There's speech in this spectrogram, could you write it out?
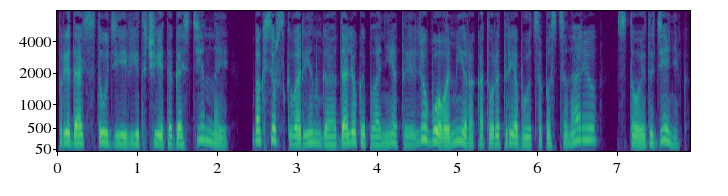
Придать студии вид чьей-то гостиной, боксерского ринга, далекой планеты, любого мира, который требуется по сценарию, стоит денег.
